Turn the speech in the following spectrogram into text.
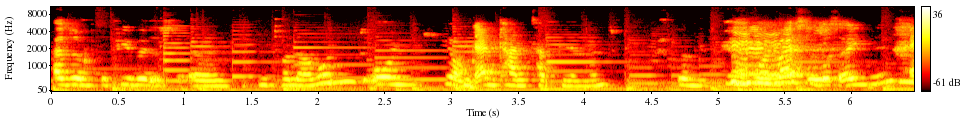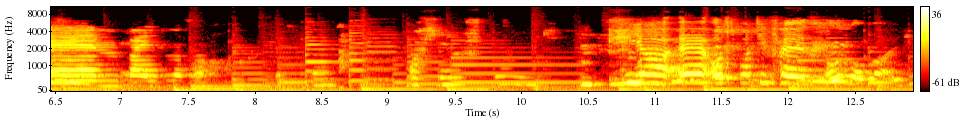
Also ein Profilbild ist ähm, ein toller Hund und ja, Mit einem Tanzzapfen im Mund. stimmt. Woher weißt du das eigentlich? Ähm, weil du das auch. Ach ja, stimmt. Ja, äh, aus Spotify ist auch noch gleich.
